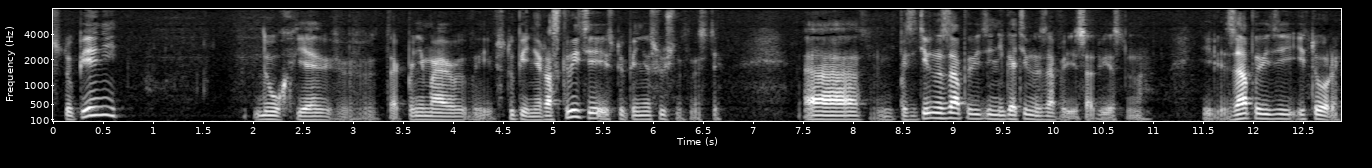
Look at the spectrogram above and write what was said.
ступеней, двух, я так понимаю, ступени раскрытия и ступени сущностности. Э, позитивных заповедей, негативных заповедей, соответственно. Или заповедей и Торы.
